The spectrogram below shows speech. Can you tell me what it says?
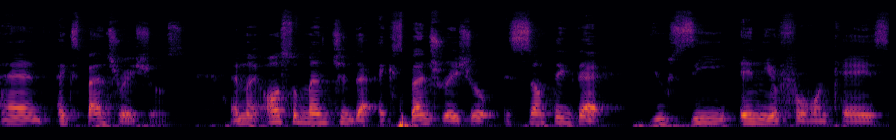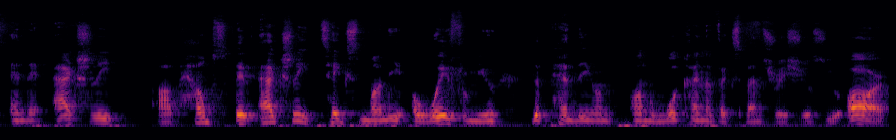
and expense ratios. And I also mentioned that expense ratio is something that you see in your 401ks and it actually uh, helps, it actually takes money away from you depending on, on what kind of expense ratios you are.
